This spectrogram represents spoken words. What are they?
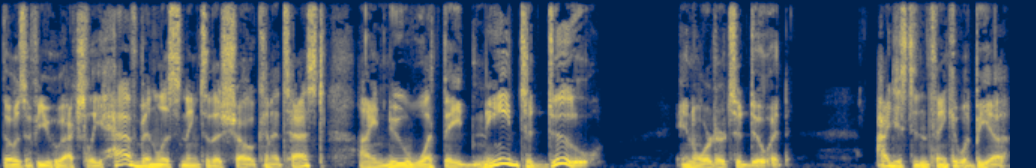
those of you who actually have been listening to the show can attest, I knew what they'd need to do in order to do it. I just didn't think it would be a,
